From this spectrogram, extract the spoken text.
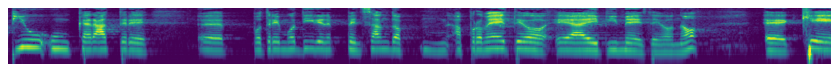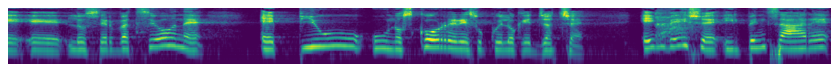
più un carattere, eh, potremmo dire, pensando a, mm, a Prometeo e a Epimeteo, no? Eh, che eh, l'osservazione è più uno scorrere su quello che già c'è e invece il pensare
